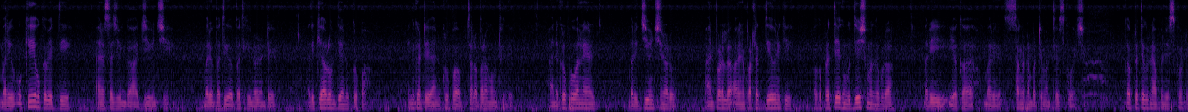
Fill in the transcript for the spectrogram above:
మరి ఒకే ఒక వ్యక్తి ఆయన సజీవంగా జీవించి మరి బతికి బతికి ఉన్నాడంటే అది కేవలం దేవుని కృప. ఎందుకంటే ఆయన కృప చాలా బలంగా ఉంటుంది. ఆయన కృప వల్లనే మరి జీవించినాడు. ఆయన పట్ల ఆయన పట్ల దేవునికి ఒక ప్రత్యేక ఉద్దేశం ఉందని కూడా మరి ఈ యొక్క మరి సంఘటన బట్టి మనం తెలుసుకోవచ్చు. ఇంకా ప్రతి ఒక్కరు జ్ఞాపకం చేసుకోండి.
